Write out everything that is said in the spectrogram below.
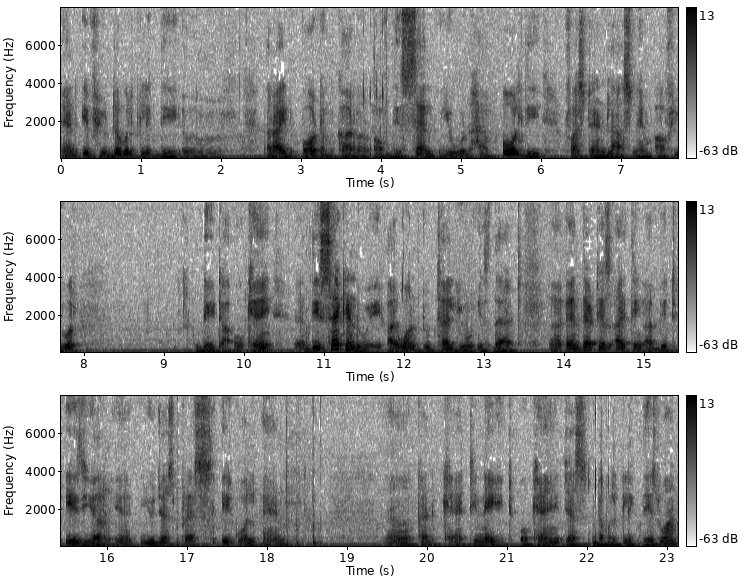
And if you double click the um, right bottom corner of this cell you would have all the first and last name of your data okay? The second way i want to tell you is that uh, and that is i think a bit easier uh, you just press equal and uh, concatenate okay? Just double click this one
